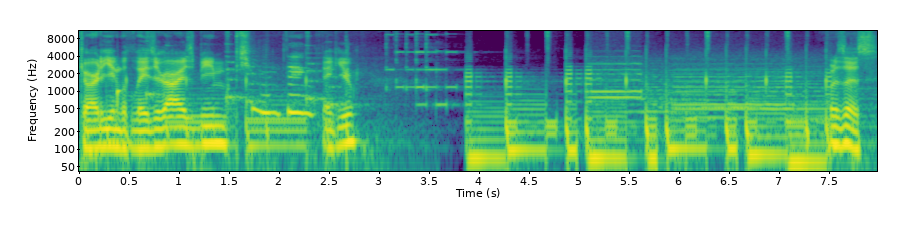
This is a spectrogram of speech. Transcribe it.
Guardian with laser eyes beam thing. Thank you. What is this?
